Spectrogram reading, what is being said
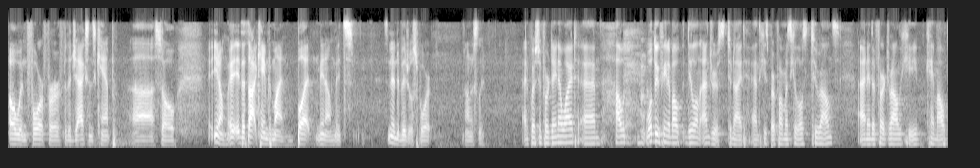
0 and 4 for for the Jacksons camp. Uh, so, you know, it, the thought came to mind, but you know, it's it's an individual sport, honestly. And question for Dana White: um, How, what do you think about Dylan Andrews tonight and his performance? He lost two rounds, and in the third round he came out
